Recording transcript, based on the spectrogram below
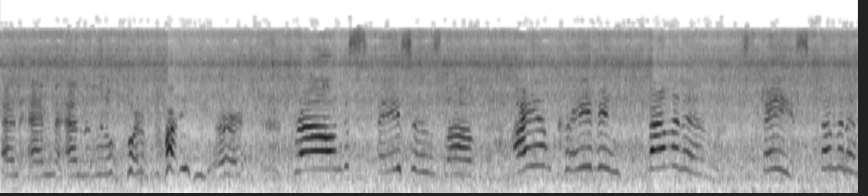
and, and, and the little porta potty here. Round spaces, love. I am craving feminine feminine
